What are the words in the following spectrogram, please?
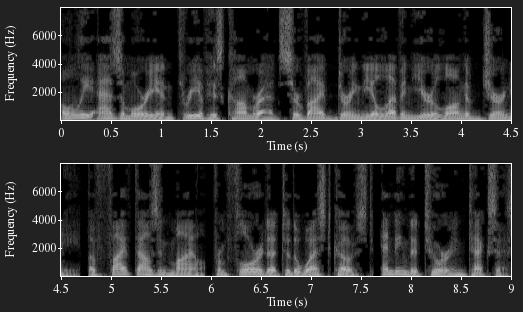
Only Azamori and three of his comrades survived during the 11-year-long of journey, of 5,000 mile, from Florida to the west coast, ending the tour in Texas.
